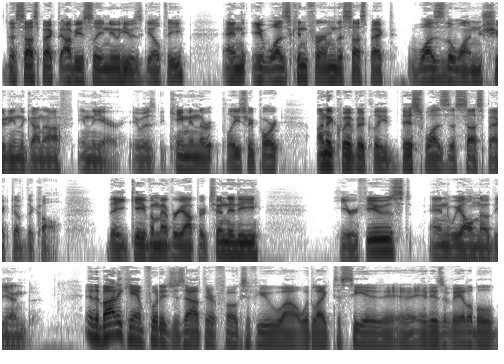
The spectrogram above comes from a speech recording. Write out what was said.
the suspect obviously knew he was guilty, and it was confirmed the suspect was the one shooting the gun off in the air. It was it came in the police report unequivocally. This was the suspect of the call. They gave him every opportunity. He refused, and we all know the end. And the body cam footage is out there, folks. If you uh, would like to see it, it, is available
